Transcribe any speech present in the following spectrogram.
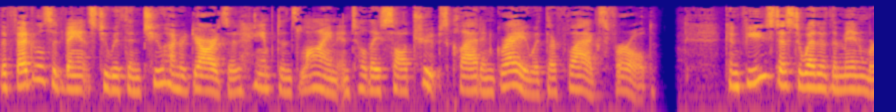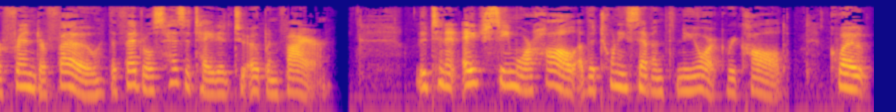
The Federals advanced to within 200 yards of Hampton's line until they saw troops clad in gray with their flags furled. Confused as to whether the men were friend or foe, the Federals hesitated to open fire. Lieutenant H. Seymour Hall of the 27th New York recalled, quote,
